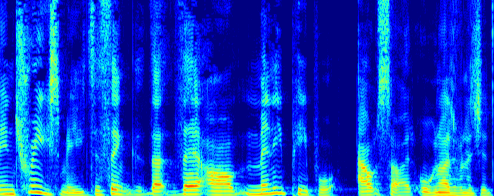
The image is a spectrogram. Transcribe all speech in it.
It intrigues me to think that there are many people outside organised religion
